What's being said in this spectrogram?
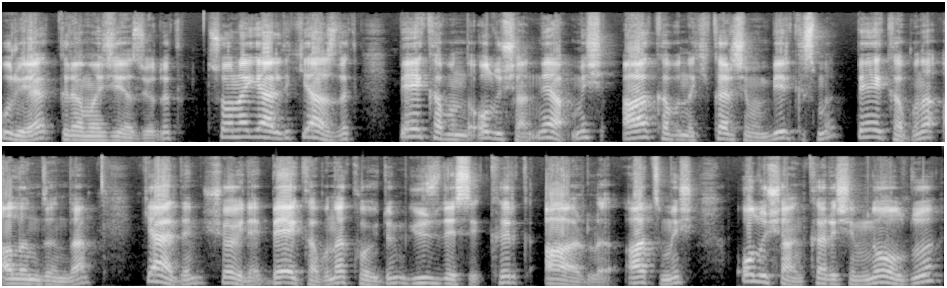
Buraya gramajı yazıyorduk. Sonra geldik yazdık. B kabında oluşan ne yapmış? A kabındaki karışımın bir kısmı B kabına alındığında geldim şöyle B kabına koydum. Yüzdesi 40 ağırlığı 60 oluşan karışım ne oldu?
